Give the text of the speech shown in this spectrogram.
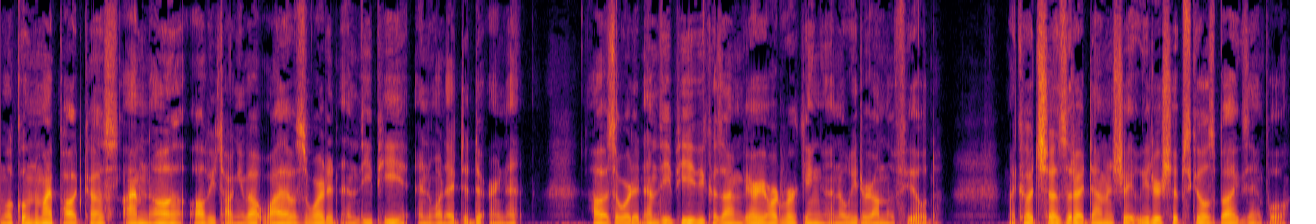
Welcome to my podcast. I'm Noah. I'll be talking about why I was awarded MVP and what I did to earn it. I was awarded MVP because I'm very hardworking and a leader on the field. My coach says that I demonstrate leadership skills by example.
